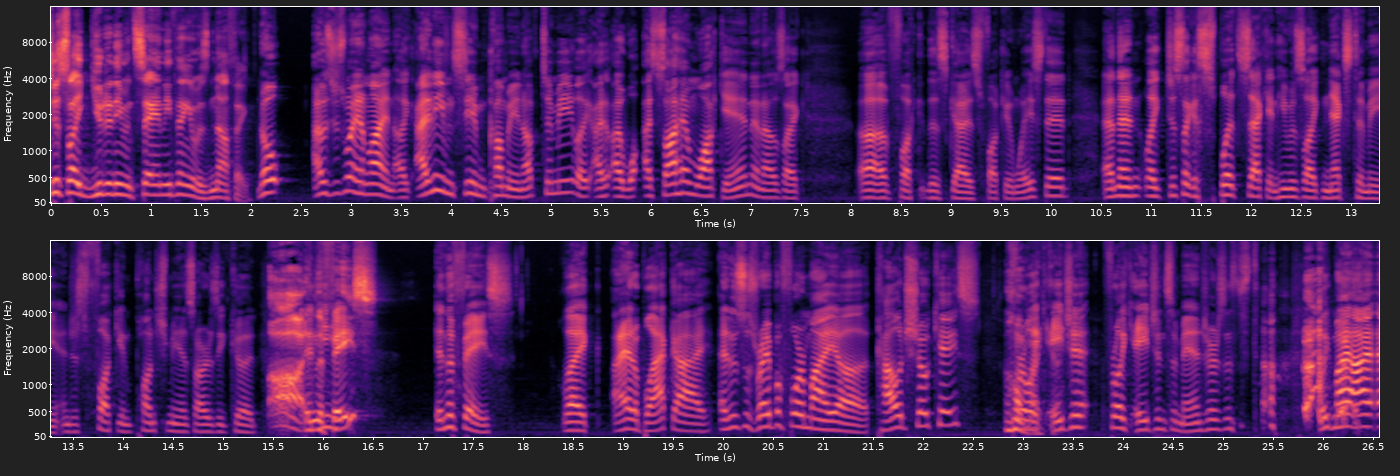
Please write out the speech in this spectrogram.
Just like you didn't even say anything, it was nothing. Nope. I was just waiting in line. Like I didn't even see him coming up to me. Like I, I, I saw him walk in, and I was like, "Uh, fuck, this guy's fucking wasted." And then, like, just like a split second, he was like next to me and just fucking punched me as hard as he could Oh, in the he- face? in the face. Like I had a black guy, and this was right before my uh, college showcase Oh my like God. agent for like agents and managers and stuff. like my eye,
